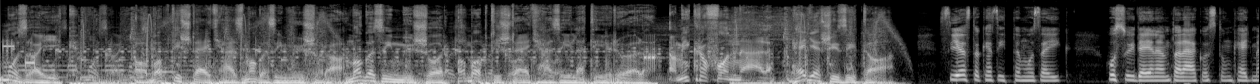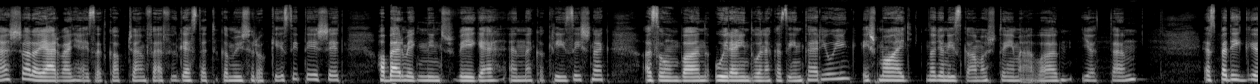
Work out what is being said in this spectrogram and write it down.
Mozaik. A Baptista Egyház magazinműsora. Magazinműsor a Baptista Egyház életéről. A mikrofonnál Hegyesi Zita. Sziasztok, ez itt a Mozaik. Hosszú ideje nem találkoztunk egymással, a járványhelyzet kapcsán felfüggesztettük a műsorok készítését, ha bár még nincs vége ennek a krízisnek, azonban újraindulnak az interjúink, és ma egy nagyon izgalmas témával jöttem. Ez pedig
